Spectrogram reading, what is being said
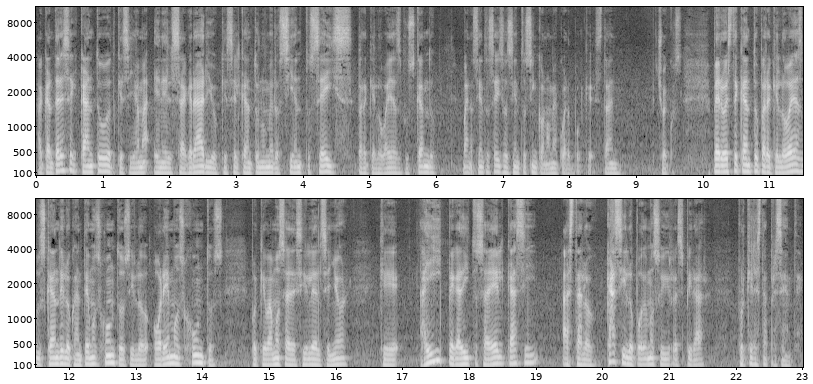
a cantar ese canto que se llama En el Sagrario, que es el canto número 106, para que lo vayas buscando. Bueno, 106 o 105, no me acuerdo porque están chuecos. Pero este canto para que lo vayas buscando y lo cantemos juntos y lo oremos juntos, porque vamos a decirle al Señor que ahí pegaditos a Él casi, hasta lo, casi lo podemos oír respirar, porque Él está presente.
